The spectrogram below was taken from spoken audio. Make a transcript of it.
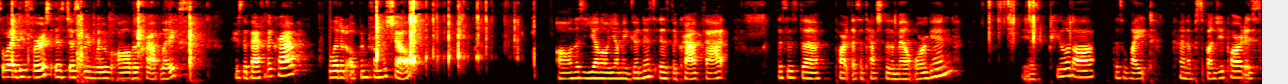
So what I do first is just remove all the crab legs. Here's the back of the crab. Split it open from the shell. All this yellow yummy goodness is the crab fat. This is the part that's attached to the male organ. You just peel it off. This white kind of spongy part is,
